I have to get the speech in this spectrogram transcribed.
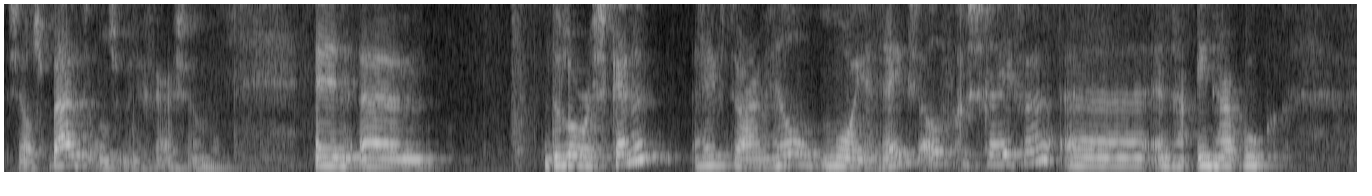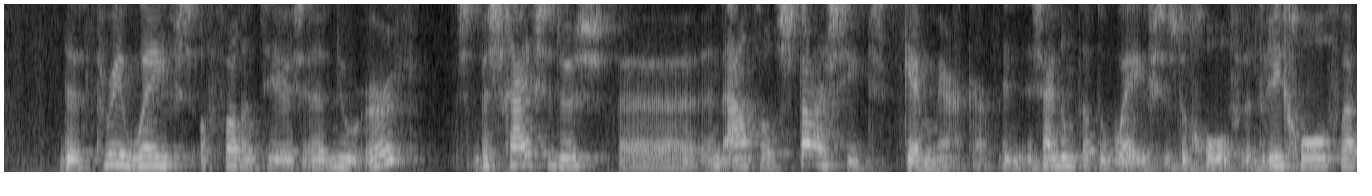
zelfs buiten ons universum. En um, Dolores Cannon heeft daar een heel mooie reeks over geschreven. Uh, en in haar boek The Three Waves of Volunteers in a New Earth beschrijft ze dus uh, een aantal starseed kenmerken. En zij noemt dat de waves, dus de golven, de drie golven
